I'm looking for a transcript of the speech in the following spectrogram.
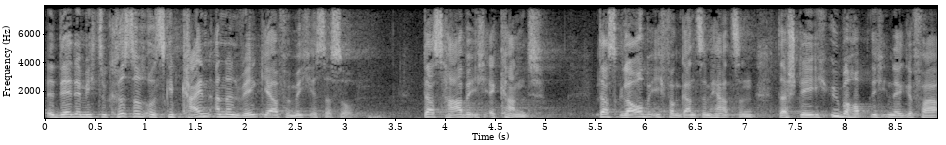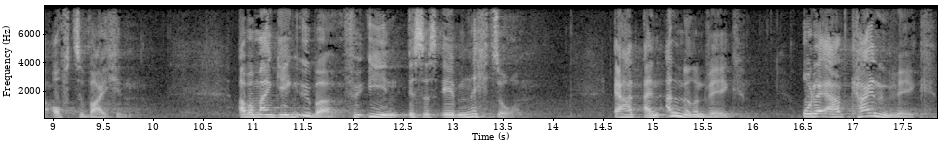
äh, der, der mich zu Christus, und es gibt keinen anderen Weg, ja, für mich ist das so. Das habe ich erkannt das glaube ich von ganzem Herzen. Da stehe ich überhaupt nicht in der Gefahr, aufzuweichen. Aber mein Gegenüber, für ihn ist es eben nicht so. Er hat einen anderen Weg oder er hat keinen Weg.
